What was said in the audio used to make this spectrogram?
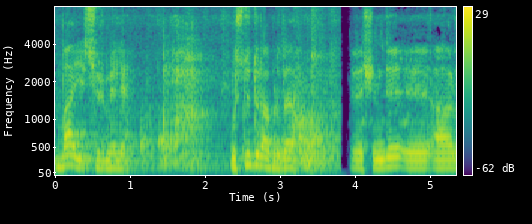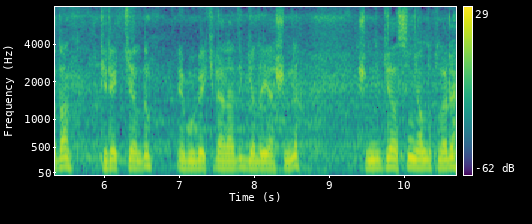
bay sürmeli. Uslu dura burada. Evet şimdi e, ağırdan direkt geldim. Ebu Bekir aradı geliyor şimdi. Şimdi gelsin yallıkları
